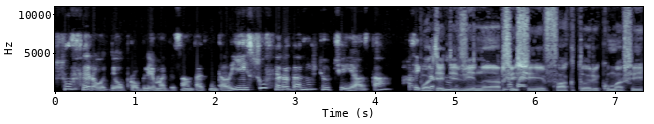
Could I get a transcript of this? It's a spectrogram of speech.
suferă de o problemă de sănătate mentală. Ei suferă, dar nu știu ce e asta Poate nu, divin ar fi și factori cum ar fi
